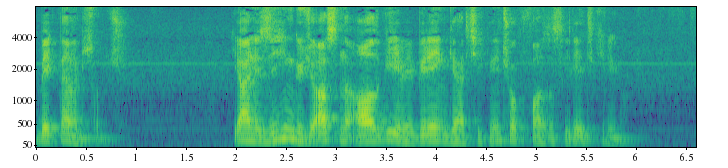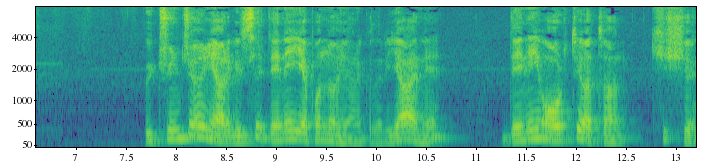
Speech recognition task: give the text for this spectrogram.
beklenen bir sonuç. Yani zihin gücü aslında algıyı ve bireyin gerçekliğini çok fazlasıyla etkiliyor. Üçüncü ön yargı ise deney yapan ön yargıları. Yani deneyi ortaya atan kişi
